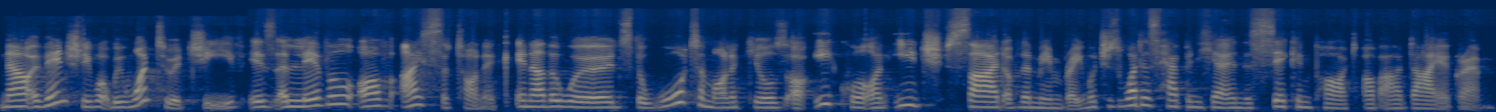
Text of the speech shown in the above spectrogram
Now, eventually, what we want to achieve is a level of isotonic. In other words, the water molecules are equal on each side of the membrane, which is what has happened here in the second part of our diagram.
